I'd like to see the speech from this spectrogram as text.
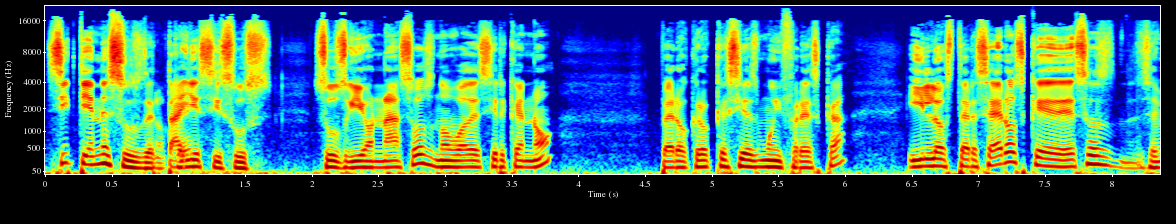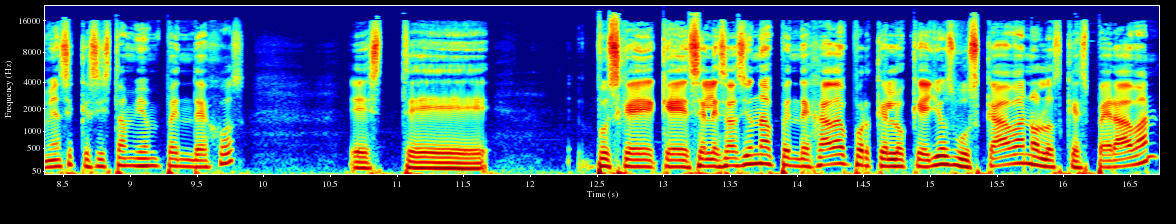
Sí tiene sus detalles y sus, sus guionazos, no voy a decir que no. Pero creo que sí es muy fresca. Y los terceros, que esos se me hace que sí están bien pendejos. Este. Pues que, que se les hace una pendejada porque lo que ellos buscaban o los que esperaban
